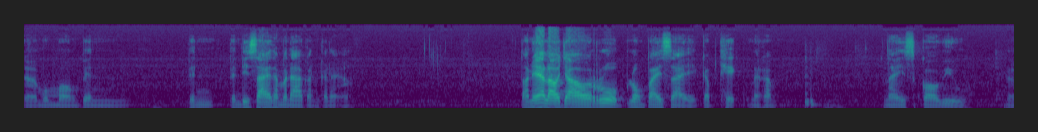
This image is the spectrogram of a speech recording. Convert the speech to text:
อ่ามุมมองเป็น เป็นเป็นดีไซน์ธรรมดาก่อนก็ได้เอะตอนนี้เราจะเอารูปลงไปใส่กับ text นะครับ ใน score view นะ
